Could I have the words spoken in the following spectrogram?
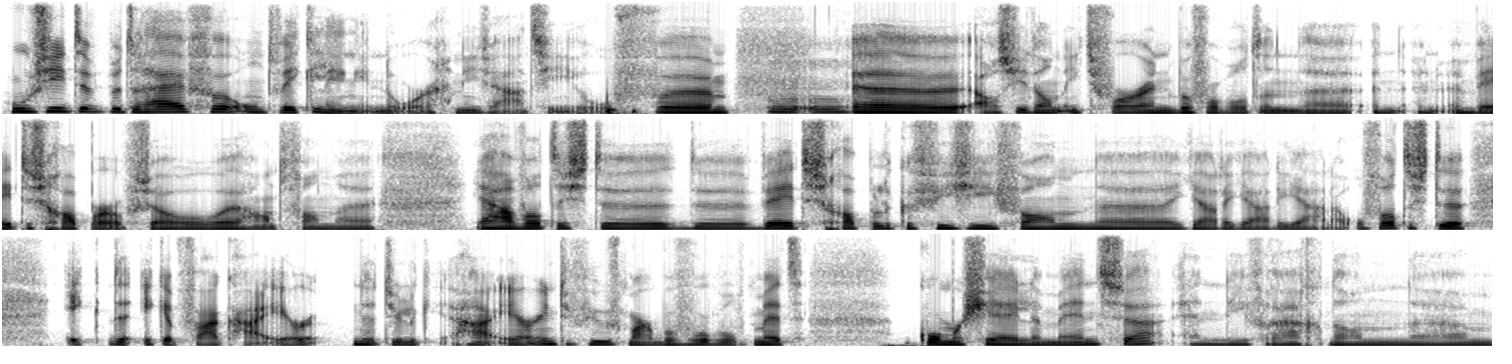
hoe ziet het bedrijf eh, ontwikkeling in de organisatie? Of eh, Mm-mm. eh, als je dan iets voor een bijvoorbeeld een, eh, een, een, wetenschapper of zo had van ja, wat is de, de wetenschappelijke visie van eh jada jada jada? Of wat is de ik, de, ik heb vaak HR, natuurlijk HR-interviews, maar bijvoorbeeld met commerciële mensen. En die vragen dan ehm,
